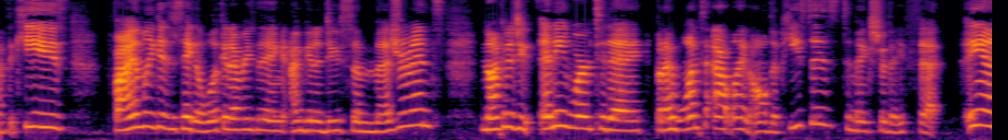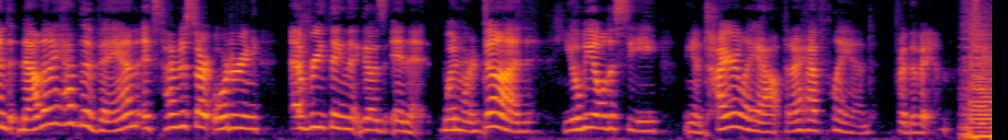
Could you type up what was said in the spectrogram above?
Have the keys, finally get to take a look at everything. I'm gonna do some measurements. Not gonna do any work today, but I want to outline all the pieces to make sure they fit. And now that I have the van, it's time to start ordering everything that goes in it. When we're done, you'll be able to see the entire layout that I have planned for the van.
